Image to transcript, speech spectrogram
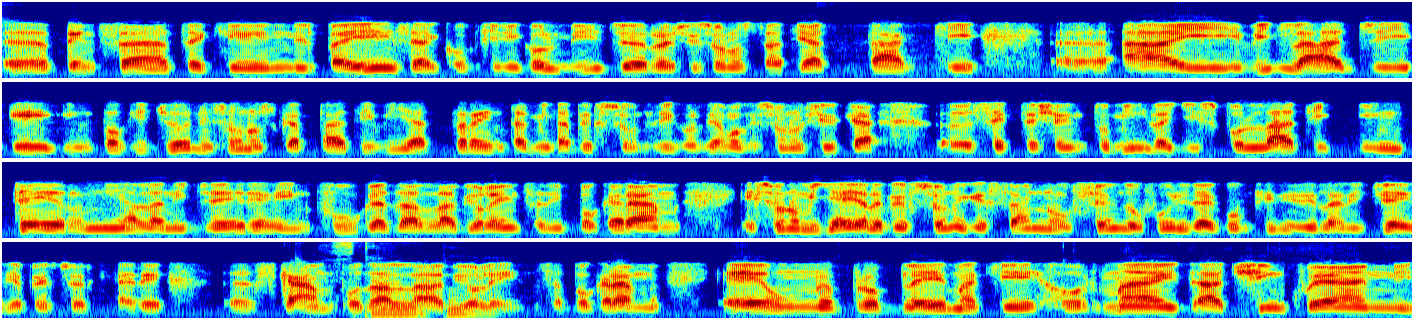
Eh, pensate che nel paese, ai confini col Niger, ci sono stati attacchi eh, ai villaggi e in pochi giorni sono scappati via 30.000 persone. Ricordiamo che sono circa 700.000 eh, gli sfollati interni alla Nigeria in fuga dalla violenza di Boko Haram e sono migliaia le persone che stanno uscendo fuori dai confini della Nigeria per cercare eh, scampo, scampo, dalla violenza. Boko Haram è un problema che ormai da cinque anni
